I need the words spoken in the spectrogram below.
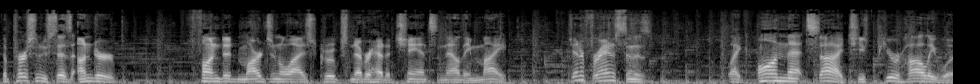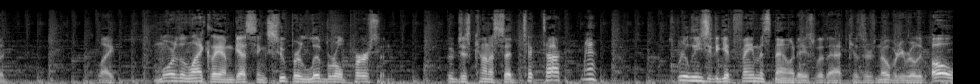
The person who says underfunded, marginalized groups never had a chance and now they might. Jennifer Aniston is like on that side. She's pure Hollywood. Like, more than likely, I'm guessing, super liberal person who just kind of said, TikTok, eh. It's real easy to get famous nowadays with that because there's nobody really. Oh,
